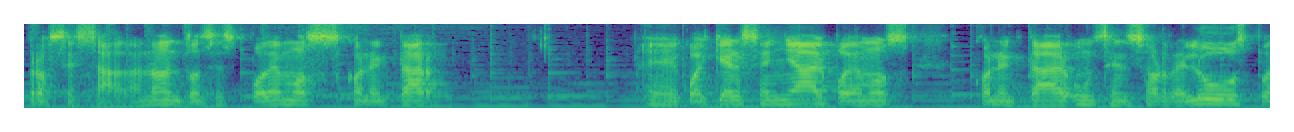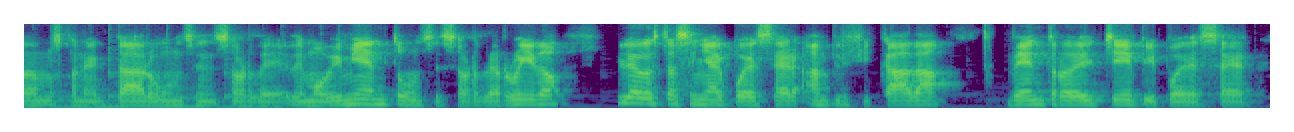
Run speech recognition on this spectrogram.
procesada, ¿no? Entonces podemos conectar eh, cualquier señal, podemos conectar un sensor de luz, podemos conectar un sensor de, movimiento, un sensor de ruido. Luego esta señal puede ser amplificada dentro del chip y puede ser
